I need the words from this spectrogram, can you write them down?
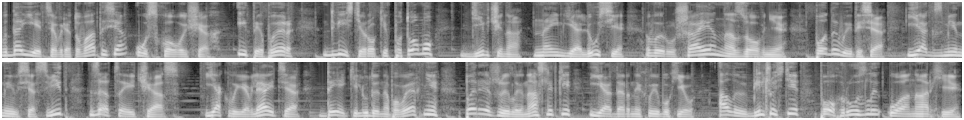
вдається врятуватися у сховищах. І тепер, 200 років по тому, дівчина на ім'я Люсі вирушає назовні подивитися, як змінився світ за цей час. Як виявляється, деякі люди на поверхні пережили наслідки ядерних вибухів, але в більшості погрузли у анархії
